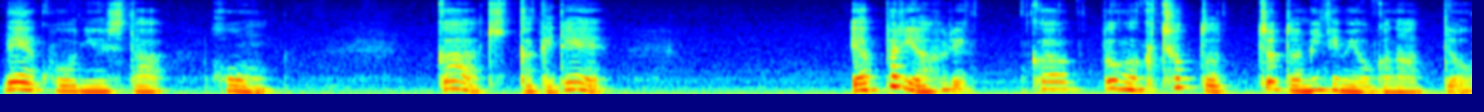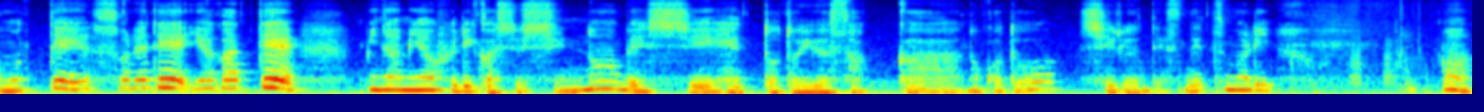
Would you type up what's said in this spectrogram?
で購入した本がきっかけでやっぱりアフリカ文学ちょっとちょっと見てみようかなって思ってそれでやがて南アフリカ出身のベッシー・ヘッドという作家のことを知るんですね。つまりまあ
